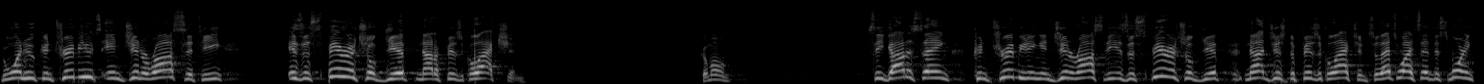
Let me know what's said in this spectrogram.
the one who contributes in generosity is a spiritual gift, not a physical action. Come on. See, God is saying contributing in generosity is a spiritual gift, not just a physical action. So that's why I said this morning,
